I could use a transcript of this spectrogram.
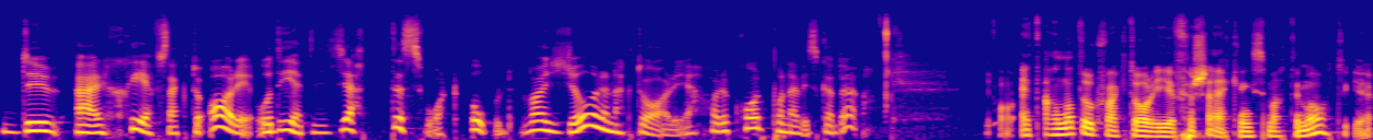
Du är chefsaktuarie och det är ett jättesvårt ord. Vad gör en aktuarie? Har du koll på när vi ska dö? Ja, ett annat ord för aktuarie är försäkringsmatematiker.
